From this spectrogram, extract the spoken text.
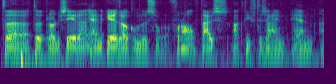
te, te produceren Ja. en eerder ook om dus vooral thuis actief te zijn en eh,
